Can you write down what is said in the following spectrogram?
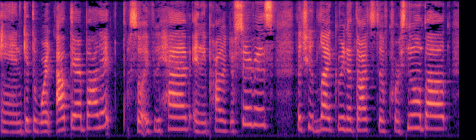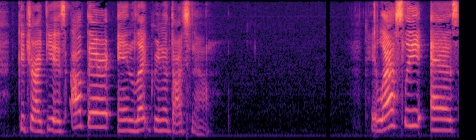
and get the word out there about it. So, if you have any product or service that you'd like Greener Thoughts to, of course, know about, get your ideas out there and let Greener Thoughts know. Okay, lastly, as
